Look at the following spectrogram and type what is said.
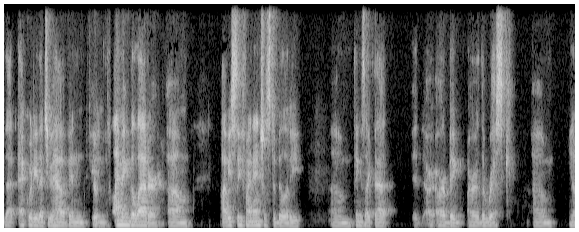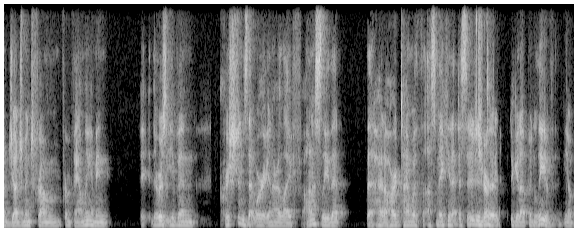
that equity that you have in sure. in climbing the ladder. Um, obviously, financial stability, um, things like that are, are a big are the risk um, you know judgment from from family. I mean it, there was even christians that were in our life honestly that that had a hard time with us making that decision sure. to, to get up and leave you know.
